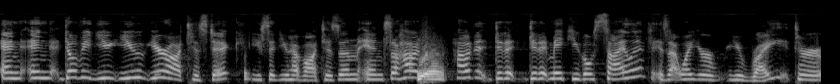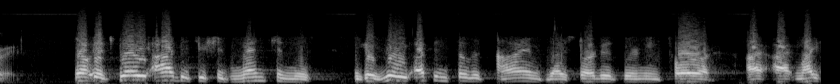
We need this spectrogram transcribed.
And and David, you you you're autistic. You said you have autism, and so how Yeah. how did did it did it make you go silent? Is that why you're you write or No, it's very odd that you should mention this because really up until the time that I started learning Torah, I, I my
